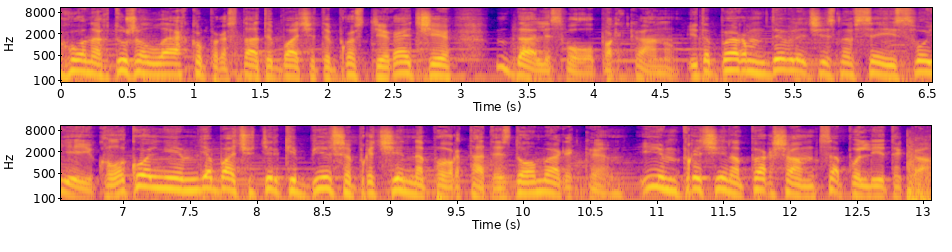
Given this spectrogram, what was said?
перегонах, дуже легко перестати бачити прості речі далі свого паркану. І тепер, дивлячись на все із своєї колокольні, я бачу тільки більше причин не повертатись до Америки. І причина перша це політика.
